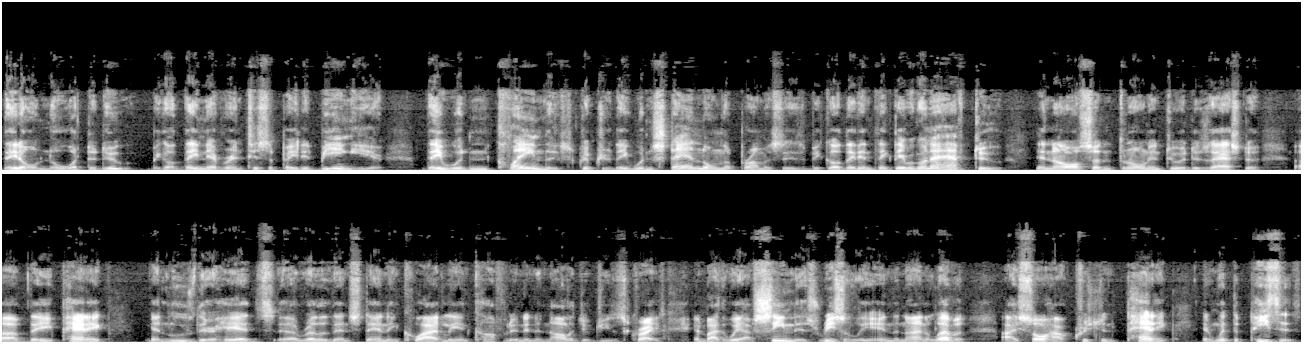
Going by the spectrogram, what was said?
they don't know what to do because they never anticipated being here. They wouldn't claim the scripture. They wouldn't stand on the promises because they didn't think they were going to have to. And all of a sudden, thrown into a disaster, uh, they panic and lose their heads uh, rather than standing quietly and confident in the knowledge of Jesus Christ. And by the way, I've seen this recently in the 9 11. I saw how Christians panicked and went to pieces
